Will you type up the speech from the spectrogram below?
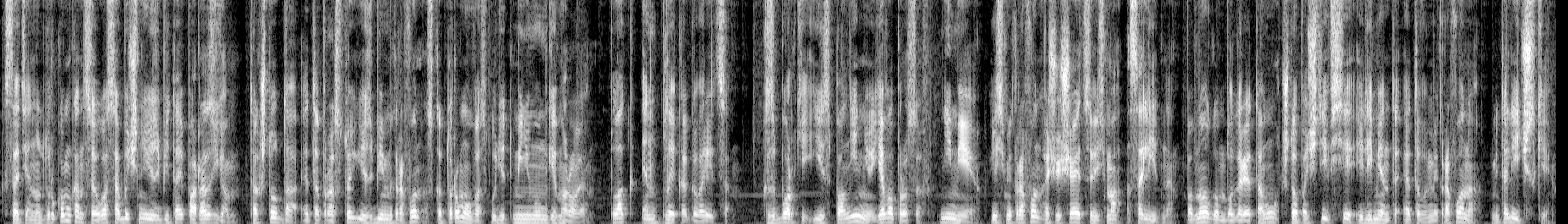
Кстати, на другом конце у вас обычный USB Type-A разъем, так что да, это простой USB микрофон, с которым у вас будет минимум геморроя. Plug and play, как говорится. К сборке и исполнению я вопросов не имею. Весь микрофон ощущается весьма солидно, во многом благодаря тому, что почти все элементы этого микрофона металлические.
